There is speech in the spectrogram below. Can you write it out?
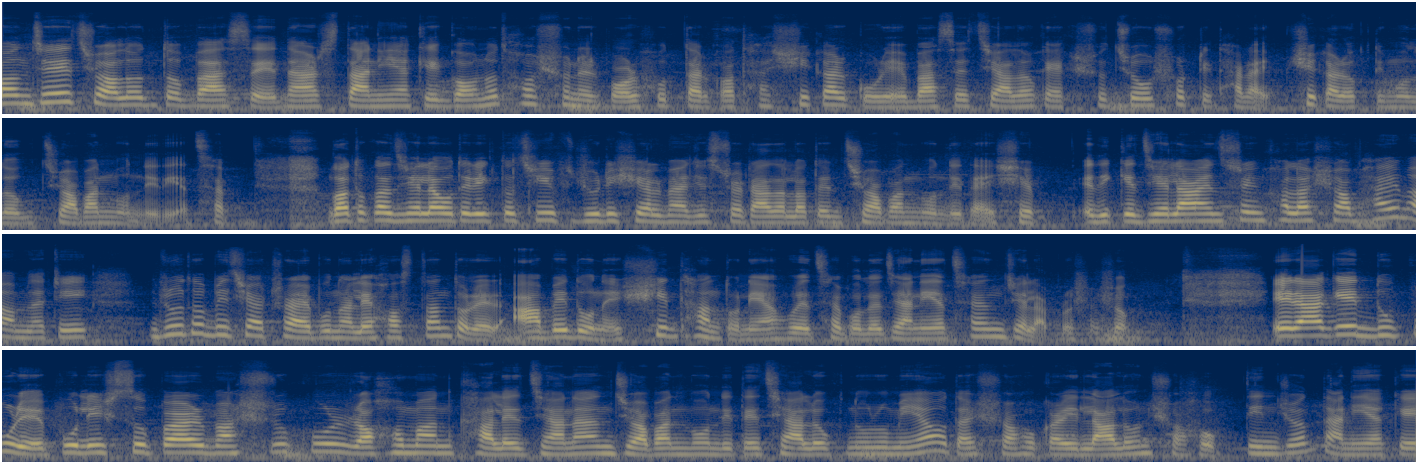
গঞ্জে চলন্ত বাসে নার্স তানিয়াকে গণধর্ষণের পর হত্যার কথা স্বীকার করে বাসের চালক একশো চৌষট্টি ধারায় স্বীকারোক্তিমূলক জবানবন্দি দিয়েছে। গতকাল জেলা অতিরিক্ত চিফ জুডিশিয়াল ম্যাজিস্ট্রেট আদালতের জবানবন্দি দেয় সে। এদিকে জেলা আইন শৃঙ্খলা সভায় মামলাটি দ্রুত বিচার ট্রাইব্যুনালে হস্তান্তরের আবেদনের সিদ্ধান্ত নেওয়া হয়েছে বলে জানিয়েছেন জেলা প্রশাসক। এর আগে দুপুরে পুলিশ সুপার মাশরুকুর রহমান খালেদ জানান, জবানবন্দিতে চালক নুরুমিয়া ও তার সহকারী লালন সহ তিনজন তানিয়াকে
